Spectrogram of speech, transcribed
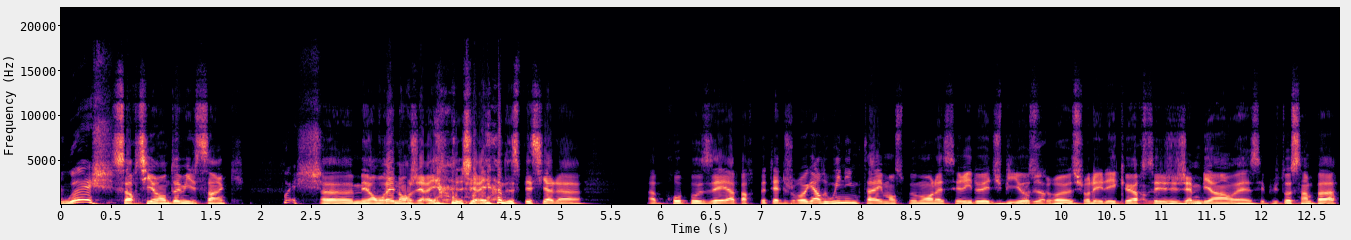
Wesh sorti en 2005. Wesh Euh, mais en vrai, non, j'ai rien, j'ai rien de spécial à, à proposer, à part peut-être, je regarde Winning Time en ce moment, la série de HBO Ah, sur, euh, sur les Lakers, Ah, bien. et j'aime bien, ouais, c'est plutôt sympa.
